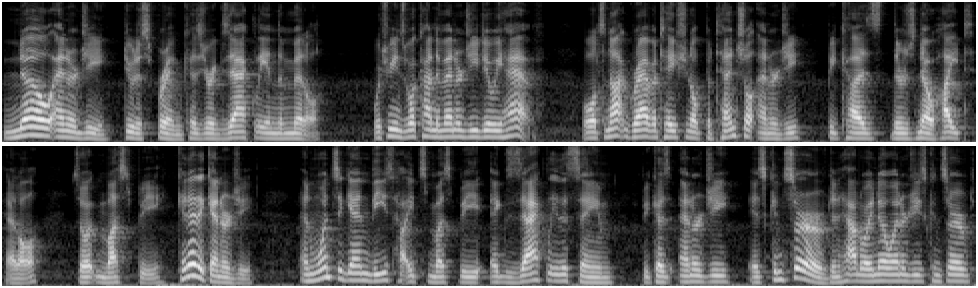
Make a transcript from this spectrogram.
no energy due to spring because you're exactly in the middle. Which means what kind of energy do we have? Well, it's not gravitational potential energy because there's no height at all. So it must be kinetic energy. And once again, these heights must be exactly the same because energy is conserved. And how do I know energy is conserved?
